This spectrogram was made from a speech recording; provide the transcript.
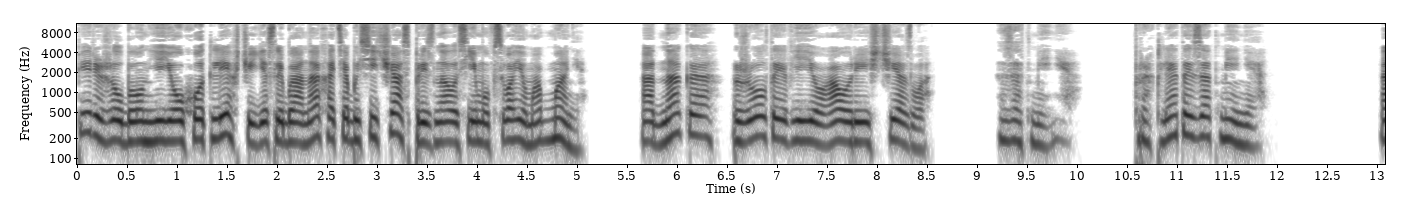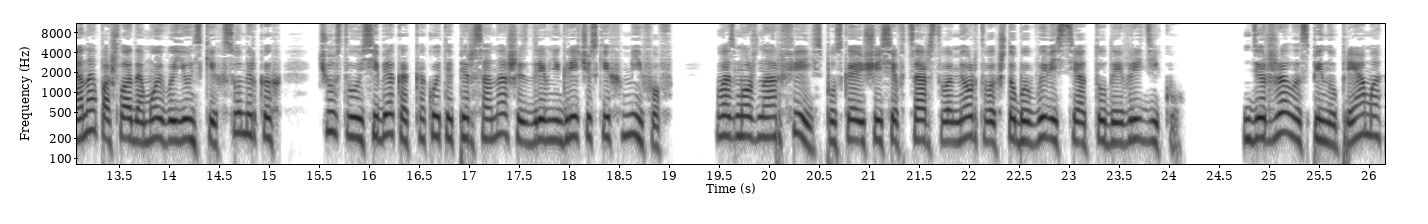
Пережил бы он ее уход легче, если бы она хотя бы сейчас призналась ему в своем обмане. Однако желтое в ее ауре исчезло. Затмение. Проклятое затмение. Она пошла домой в июньских сумерках, чувствуя себя как какой-то персонаж из древнегреческих мифов, Возможно, Орфей, спускающийся в царство мертвых, чтобы вывести оттуда Эвредику. Держала спину прямо,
